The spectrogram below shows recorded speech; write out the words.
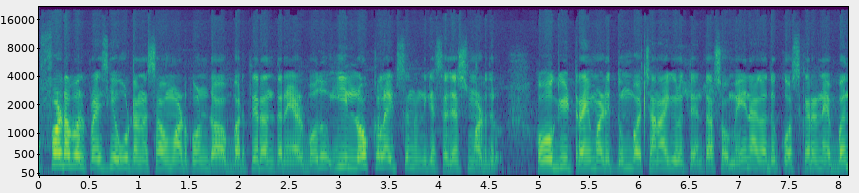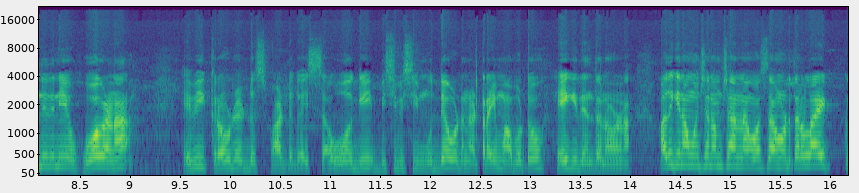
ಅಫೋರ್ಡಬಲ್ ಪ್ರೈಸ್ಗೆ ಊಟನ ಸರ್ವ್ ಮಾಡ್ಕೊಂಡು ಬರ್ತೀರಂತಲೇ ಹೇಳ್ಬೋದು. ಈ ಲೋಕಲ್ ಐಟ್ಸ್ ನನಗೆ ಸಜೆಸ್ಟ್ ಮಾಡಿದ್ರು. ಹೋಗಿ ಟ್ರೈ ಮಾಡಿ ತುಂಬ ಚೆನ್ನಾಗಿರುತ್ತೆ ಅಂತ. ಸೊ ಮೇಯ್ನ್ ಆಗೋದಕ್ಕೋಸ್ಕರನೇ ಬಂದಿದ್ದೀನಿ. ಹೋಗೋಣ. ಹೆವಿ ಕ್ರೌಡೆಡ್ ಸ್ಪಾಟ್ ಗೈಸ್ ಹೋಗಿ ಬಿಸಿ ಬಿಸಿ ಮುದ್ದೆ ಊಟನ ಟ್ರೈ ಮಾಡಿಬಿಟ್ಟು ಹೇಗಿದೆ ಅಂತ ನೋಡೋಣ. ಅದಕ್ಕೆ ನಾವು ಮುಂಚೆ ನಮ್ಮ ಚಾನಲ್ನ ಹೊಸ ನೋಡ್ತಾರೆ ಲೈಕ್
